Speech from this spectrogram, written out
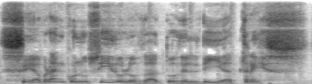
se habrán conocido los datos del día 3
